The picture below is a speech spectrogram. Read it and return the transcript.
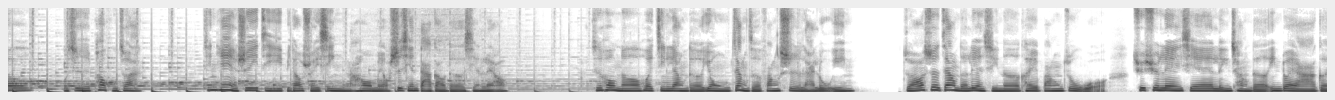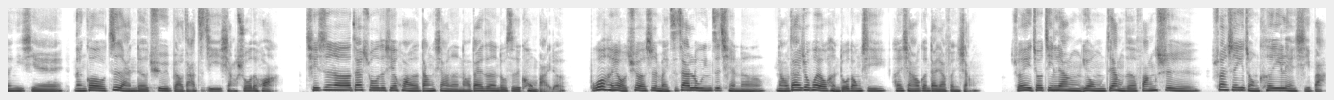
Hello，我是泡芙钻。今天也是一集比较随性，然后没有事先打稿的闲聊。之后呢，会尽量的用这样子的方式来录音，主要是这样的练习呢，可以帮助我去训练一些临场的应对啊，跟一些能够自然的去表达自己想说的话。其实呢，在说这些话的当下呢，脑袋真的都是空白的。不过很有趣的是，每次在录音之前呢，脑袋就会有很多东西很想要跟大家分享，所以就尽量用这样子的方式，算是一种刻意练习吧。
